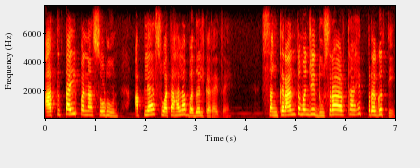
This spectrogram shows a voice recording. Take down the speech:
आतताईपणा सोडून आपल्या स्वतःला बदल करायचा आहे. संक्रांत म्हणजे दुसरा अर्थ आहे प्रगती.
